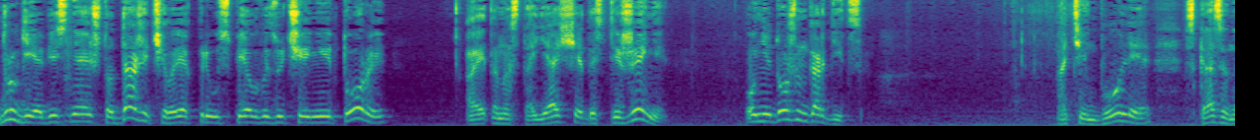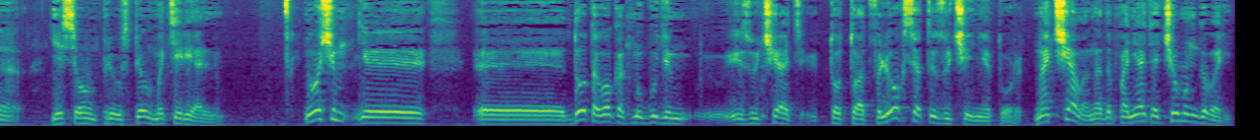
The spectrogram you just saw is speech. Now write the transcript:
Другие объясняют, что даже человек преуспел в изучении Торы, а это настоящее достижение, он не должен гордиться. А тем более сказано, если он преуспел в материальном. Ну, в общем, э, э, до того, как мы будем изучать тот, кто отвлекся от изучения Торы, начало надо понять, о чем он говорит.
